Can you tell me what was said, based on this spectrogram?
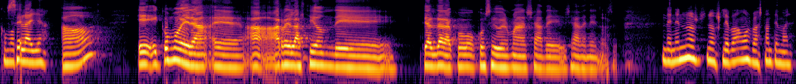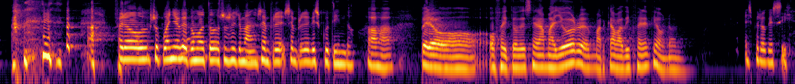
como Se... playa. Ah, e, como era eh, a, a relación de, de Aldara co, co seu irmán xa de, xa de nenos? De nenos nos levamos bastante mal. Pero supoño que como todos os irmáns, sempre sempre discutindo. Ajá. Pero o feito de ser a maior marcaba diferencia ou non? Espero que sí.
